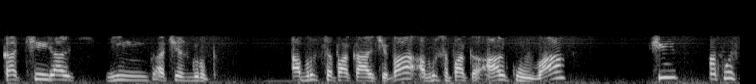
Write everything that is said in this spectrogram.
ca ceilalți din acest grup. A vrut să facă altceva, a vrut să facă altcumva și a fost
